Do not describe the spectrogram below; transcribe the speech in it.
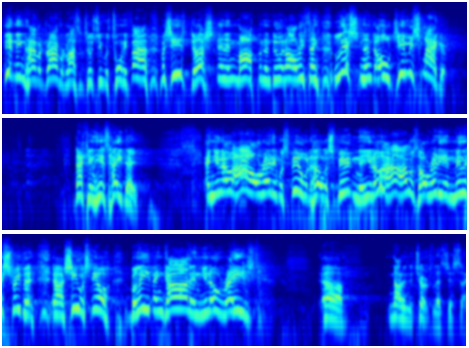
Didn't even have a driver's license until she was 25, but she's dusting and mopping and doing all these things, listening to old Jimmy Swaggart back in his heyday. And you know, I already was filled with the Holy Spirit, and you know, I, I was already in ministry, but uh, she was still believing God and, you know, raised, uh, not in the church, let's just say.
